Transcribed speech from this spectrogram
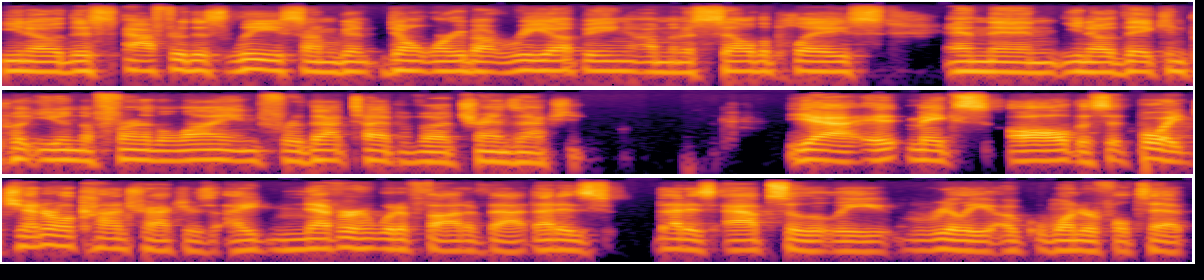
you know, this after this lease, I'm going to don't worry about re-upping. I'm going to sell the place. And then, you know, they can put you in the front of the line for that type of a transaction. Yeah, it makes all this boy, general contractors. I never would have thought of that. That is that is absolutely really a wonderful tip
